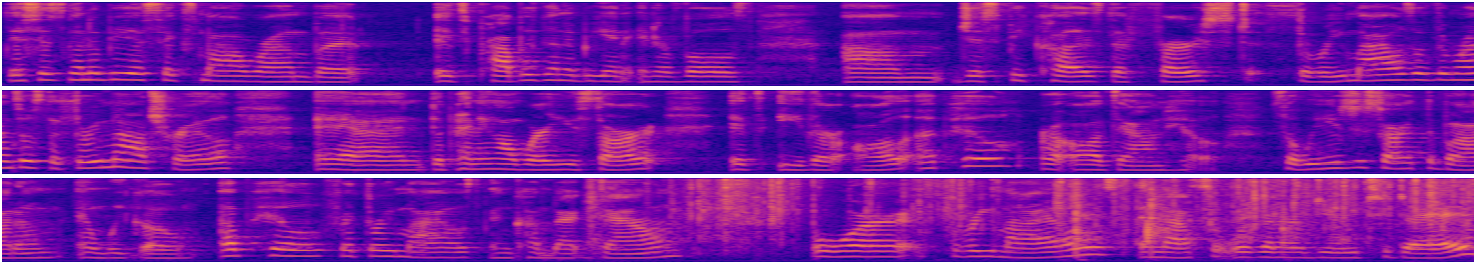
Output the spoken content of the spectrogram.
This is gonna be a six mile run, but it's probably going to be in intervals um, just because the first three miles of the run, so it's the three mile trail, and depending on where you start, it's either all uphill or all downhill. So we usually start at the bottom and we go uphill for three miles and come back down for three miles, and that's what we're gonna do today.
